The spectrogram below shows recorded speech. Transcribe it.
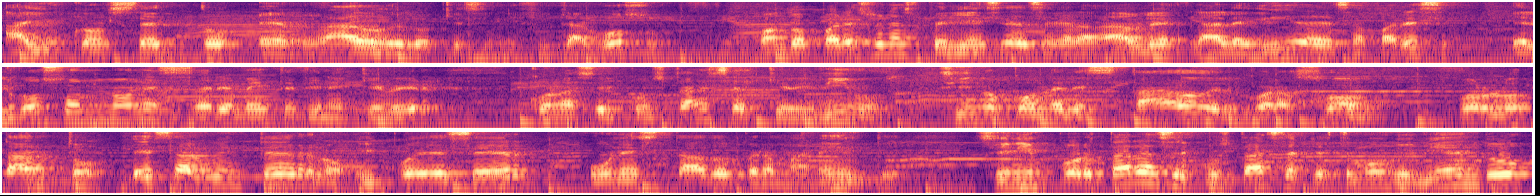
hay un concepto errado de lo que significa gozo. Cuando aparece una experiencia desagradable, la alegría desaparece. El gozo no necesariamente tiene que ver con las circunstancias que vivimos, sino con el estado del corazón. Por lo tanto, es algo interno y puede ser un estado permanente. Sin importar la circunstancia que estemos viviendo,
